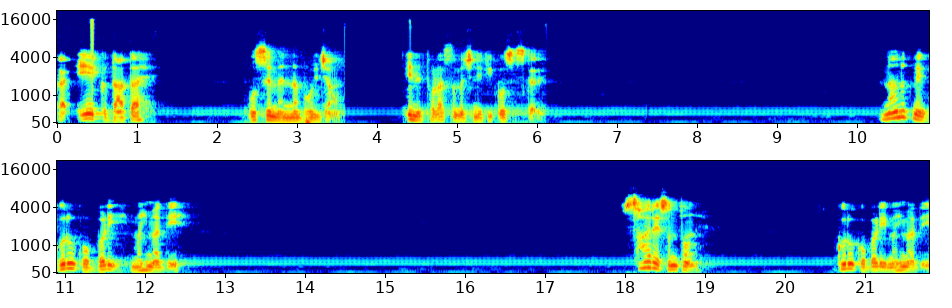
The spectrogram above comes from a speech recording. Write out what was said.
का एक दाता है। उसे मैं न भूल जाऊँ। इन्हें थोड़ा समझने की कोशिश करें। नानक ने गुरु को बड़ी महिमा दी सारे संतों ने गुरु को बड़ी महिमा दी।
